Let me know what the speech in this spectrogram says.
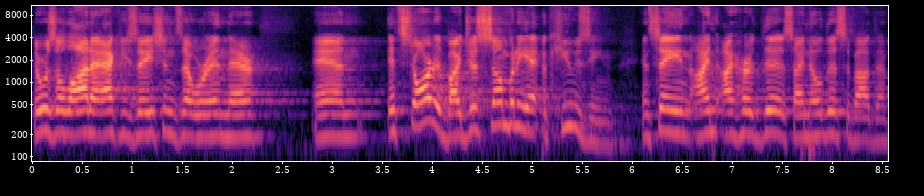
there was a lot of accusations that were in there. And it started by just somebody accusing and saying, I, I heard this, I know this about them.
